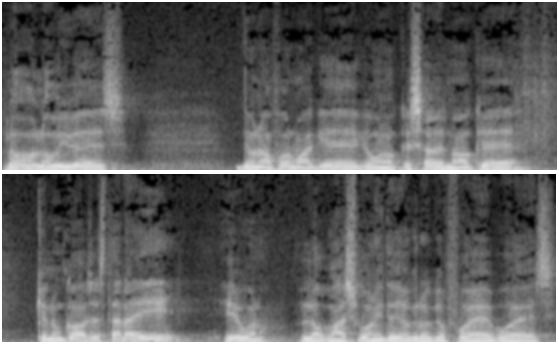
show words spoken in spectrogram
lo, lo, vives de una forma que, que, bueno, que sabes, ¿no? Que, que nunca vas a estar ahí y bueno, lo más bonito yo creo que fue, pues,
